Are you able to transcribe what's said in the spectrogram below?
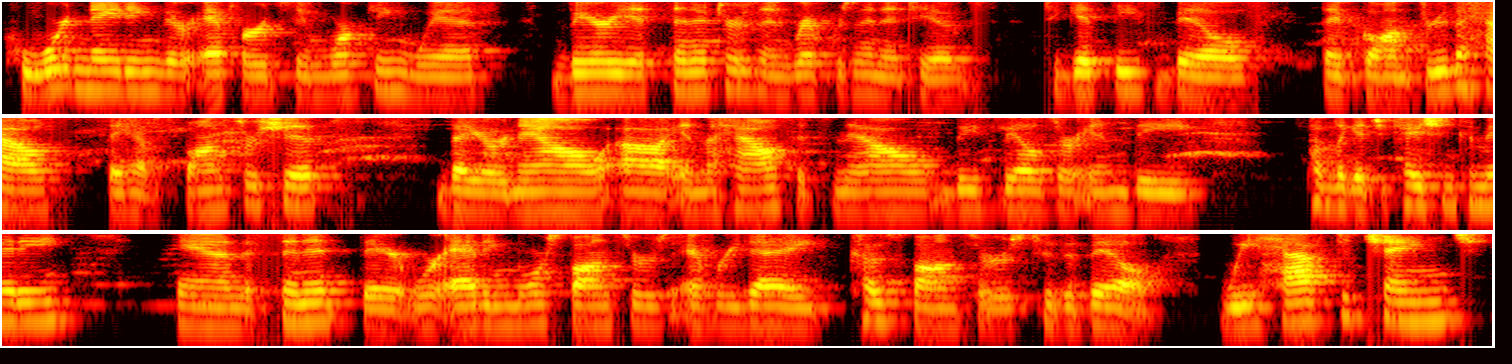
coordinating their efforts and working with various senators and representatives to get these bills. They've gone through the House, they have sponsorships. They are now uh, in the House. It's now, these bills are in the Public Education Committee and the Senate. There, we're adding more sponsors every day, co sponsors to the bill. We have to change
